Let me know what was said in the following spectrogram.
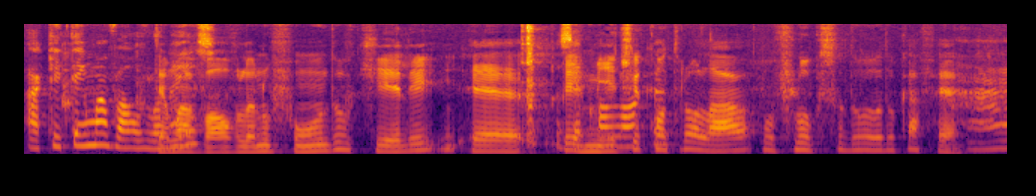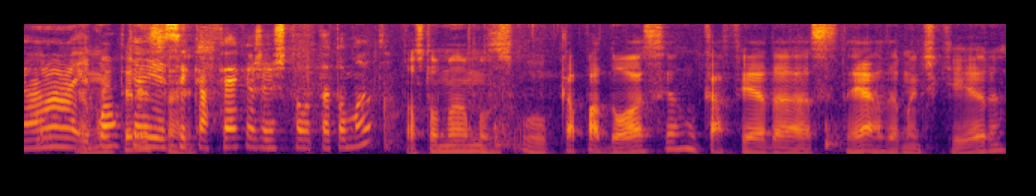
Aqui tem uma válvula, Tem uma é válvula no fundo que ele é, permite coloca... controlar o fluxo do, do café. Ah, é e qual que é esse café que a gente está tomando? Nós tomamos o Capadócia, um café das terras da Mantiqueira,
